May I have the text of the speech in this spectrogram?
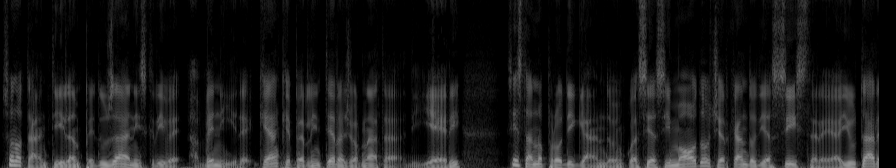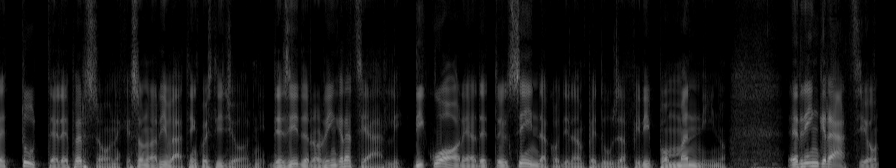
Sono tanti i lampedusani, scrive Avvenire, che anche per l'intera giornata di ieri si stanno prodigando in qualsiasi modo cercando di assistere e aiutare tutte le persone che sono arrivate in questi giorni. Desidero ringraziarli di cuore, ha detto il sindaco di Lampedusa, Filippo Mannino. Ringrazio,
